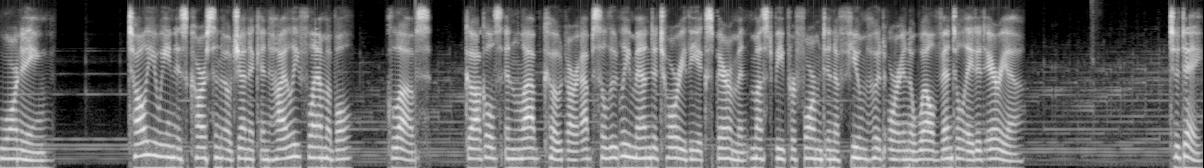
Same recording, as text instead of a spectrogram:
Warning! Toluene is carcinogenic and highly flammable, gloves, goggles and lab coat are absolutely mandatory the experiment must be performed in a fume hood or in a well-ventilated area. Today,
